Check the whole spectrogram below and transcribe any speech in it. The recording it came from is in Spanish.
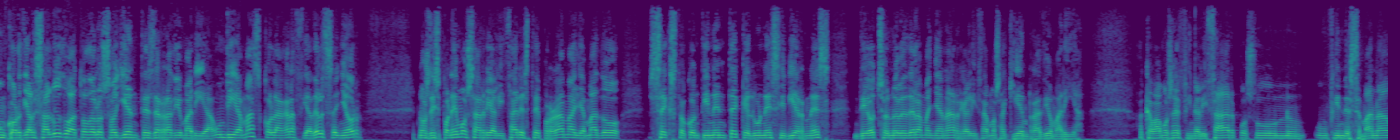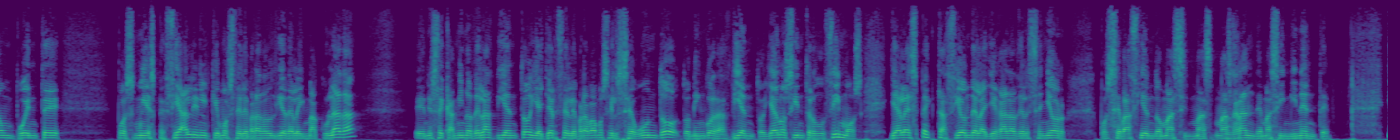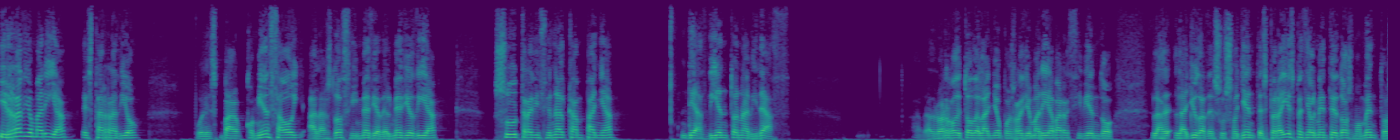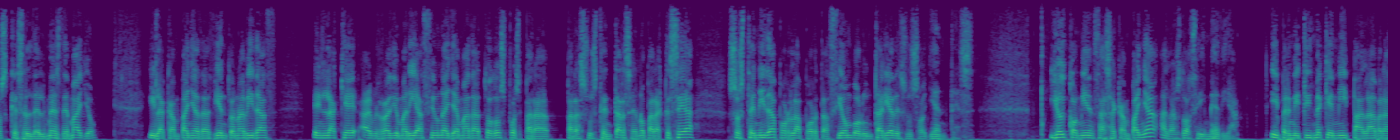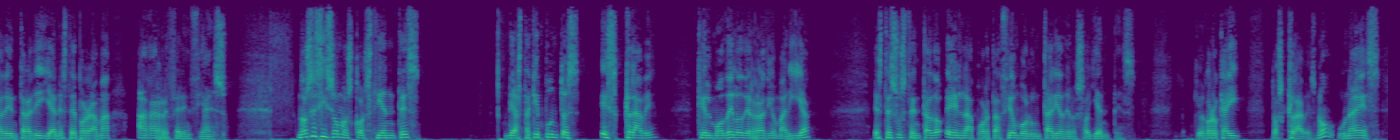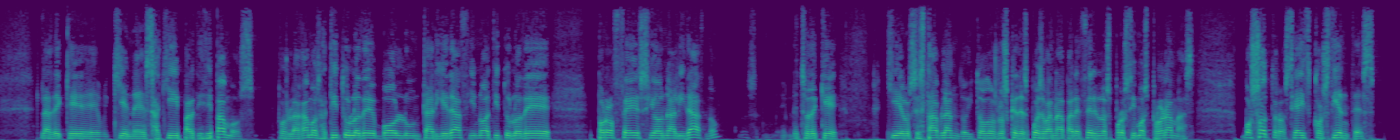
Un cordial saludo a todos los oyentes de Radio María. Un día más, con la gracia del Señor, nos disponemos a realizar este programa llamado Sexto Continente, que lunes y viernes de 8 a 9 de la mañana realizamos aquí en Radio María. Acabamos de finalizar pues un, un fin de semana, un puente pues muy especial en el que hemos celebrado el Día de la Inmaculada en ese camino del Adviento y ayer celebrábamos el segundo domingo de Adviento. Ya nos introducimos, ya la expectación de la llegada del Señor pues se va haciendo más, más, más grande, más inminente. Y Radio María, esta radio, pues comienza hoy a las doce y media del mediodía su tradicional campaña de Adviento Navidad. A lo largo de todo el año, pues Radio María va recibiendo la, ayuda de sus oyentes, pero hay especialmente dos momentos, que es el del mes de mayo y la campaña de Adviento Navidad, en la que Radio María hace una llamada a todos pues para, para sustentarse, ¿no? para que sea sostenida por la aportación voluntaria de sus oyentes. Y hoy comienza esa campaña a las doce y media. Y permitidme que mi palabra de entradilla en este programa haga referencia a eso. No sé si somos conscientes de hasta qué punto es, es clave que el modelo de Radio María esté sustentado en la aportación voluntaria de los oyentes. Yo creo que hay dos claves, ¿no? Una es la de que quienes aquí participamos, pues lo hagamos a título de voluntariedad y no a título de profesionalidad, ¿no? El hecho de que quien os está hablando y todos los que después van a aparecer en los próximos programas, vosotros seáis conscientes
